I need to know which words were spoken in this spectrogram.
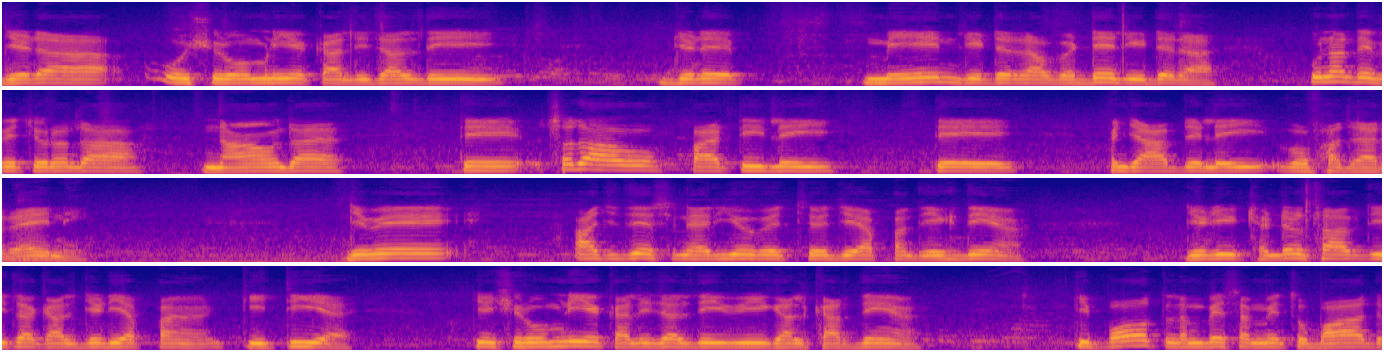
ਜਿਹੜਾ ਉਹ ਸ਼੍ਰੋਮਣੀ ਅਕਾਲੀ ਦਲ ਦੀ ਜਿਹੜੇ ਮੇਨ ਲੀਡਰ ਆ, ਵੱਡੇ ਲੀਡਰ ਆ, ਉਹਨਾਂ ਦੇ ਵਿੱਚ ਉਹਨਾਂ ਦਾ ਨਾਂ ਆਉਂਦਾ ਹੈ ਤੇ ਸਦਾ ਉਹ ਪਾਰਟੀ ਲਈ ਤੇ ਪੰਜਾਬ ਦੇ ਲਈ ਵਫਾਦਾਰ ਰਹੇ ਨੇ। ਜਿਵੇਂ ਅੱਜ ਦੇ ਸਿਨੈਰੀਓ ਵਿੱਚ ਜੇ ਆਪਾਂ ਦੇਖਦੇ ਹਾਂ, ਜਿਹੜੀ ਠੰਡਲ ਸਾਹਿਬ ਦੀ ਤਾਂ ਗੱਲ ਜਿਹੜੀ ਆਪਾਂ ਕੀਤੀ ਹੈ, ਜੇ ਸ਼੍ਰੋਮਣੀ ਅਕਾਲੀ ਦਲ ਦੀ ਵੀ ਗੱਲ ਕਰਦੇ ਹਾਂ, ਕਿ ਬਹੁਤ ਲੰਬੇ ਸਮੇਂ ਤੋਂ ਬਾਅਦ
